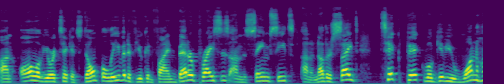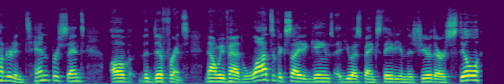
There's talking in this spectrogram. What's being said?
on all of your tickets. Don't believe it if you can find better prices on the same seats on another site. TickPick will give you 110% of the difference. Now, we've had lots of exciting games at US Bank Stadium this year. There are still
